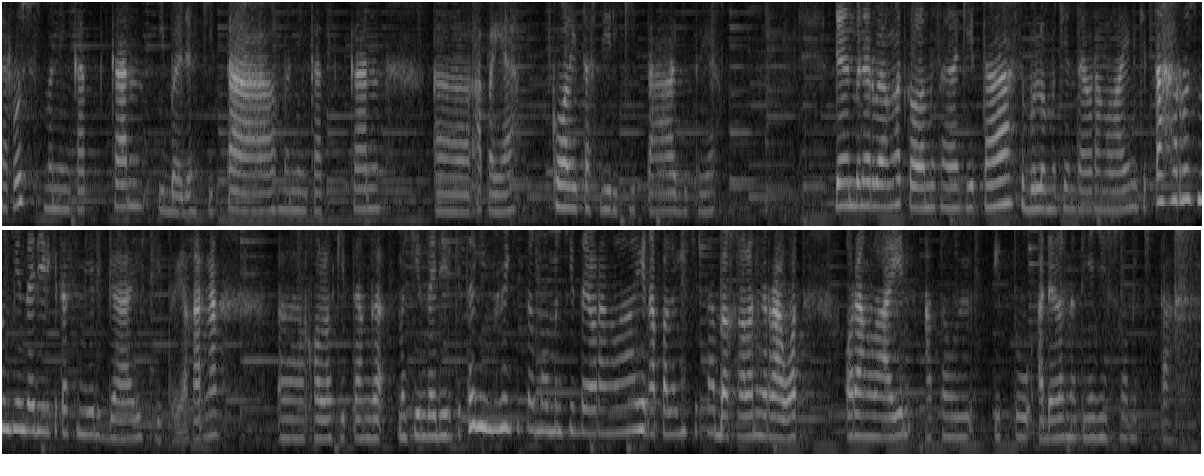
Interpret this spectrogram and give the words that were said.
terus meningkatkan ibadah kita, meningkatkan uh, apa ya kualitas diri kita gitu ya. Dan benar banget kalau misalnya kita sebelum mencintai orang lain kita harus mencintai diri kita sendiri guys gitu ya karena uh, kalau kita nggak mencintai diri kita gimana kita mau mencintai orang lain apalagi kita bakalan ngerawat orang lain atau itu adalah nantinya jadi suami kita.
